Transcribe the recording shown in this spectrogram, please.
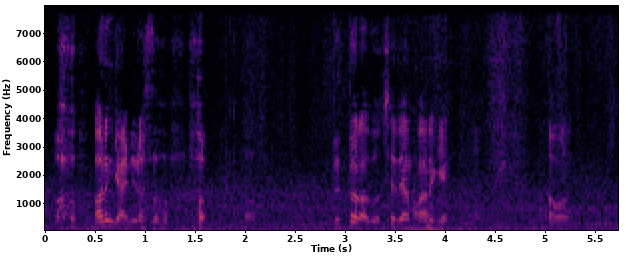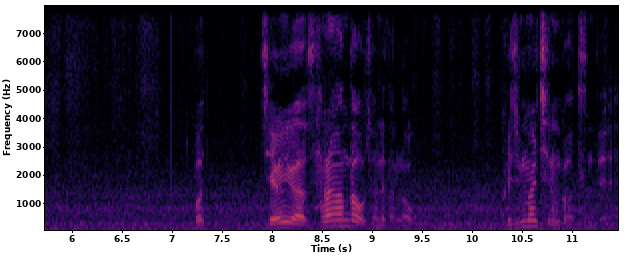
어, 빠른 게 아니라서. 어, 늦더라도 최대한 빠르게. 어, 갔다 오는 뭐 재영이가 사랑한다고 전해달라고? 거짓말 치는 것 같은데.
